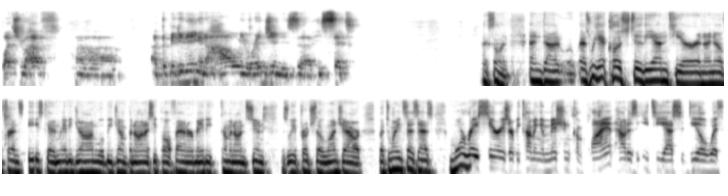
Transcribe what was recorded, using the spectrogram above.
what you have uh, at the beginning and how your engine is uh, is set. Excellent. And uh, as we get close to the end here, and I know Francisca and maybe John will be jumping on. I see Paul Fanner maybe coming on soon as we approach the lunch hour. But Dwayne says, as more race series are becoming emission compliant, how does ETS deal with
